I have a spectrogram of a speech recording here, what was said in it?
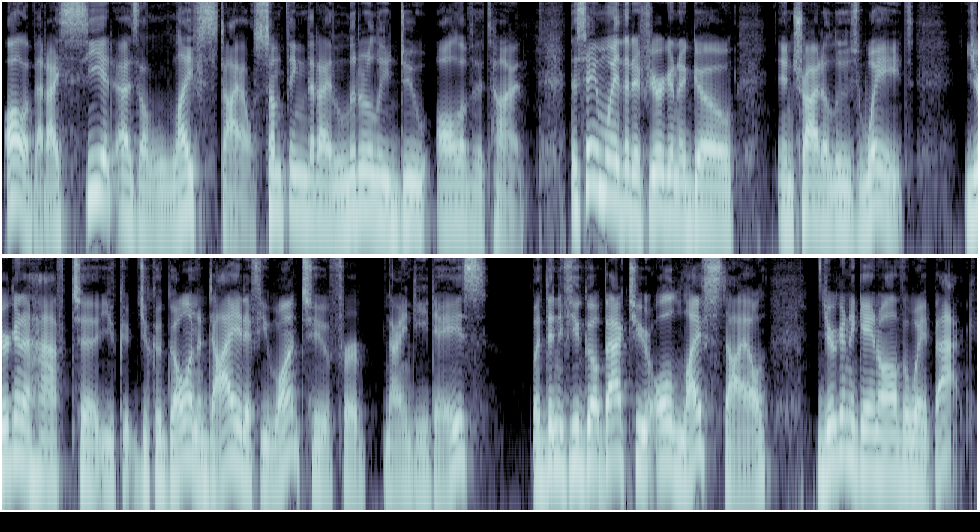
all of that. I see it as a lifestyle, something that I literally do all of the time. The same way that if you're to go and try to lose weight, you're going to have to you could you could go on a diet if you want to for 90 days but then if you go back to your old lifestyle you're going to gain all the weight back.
